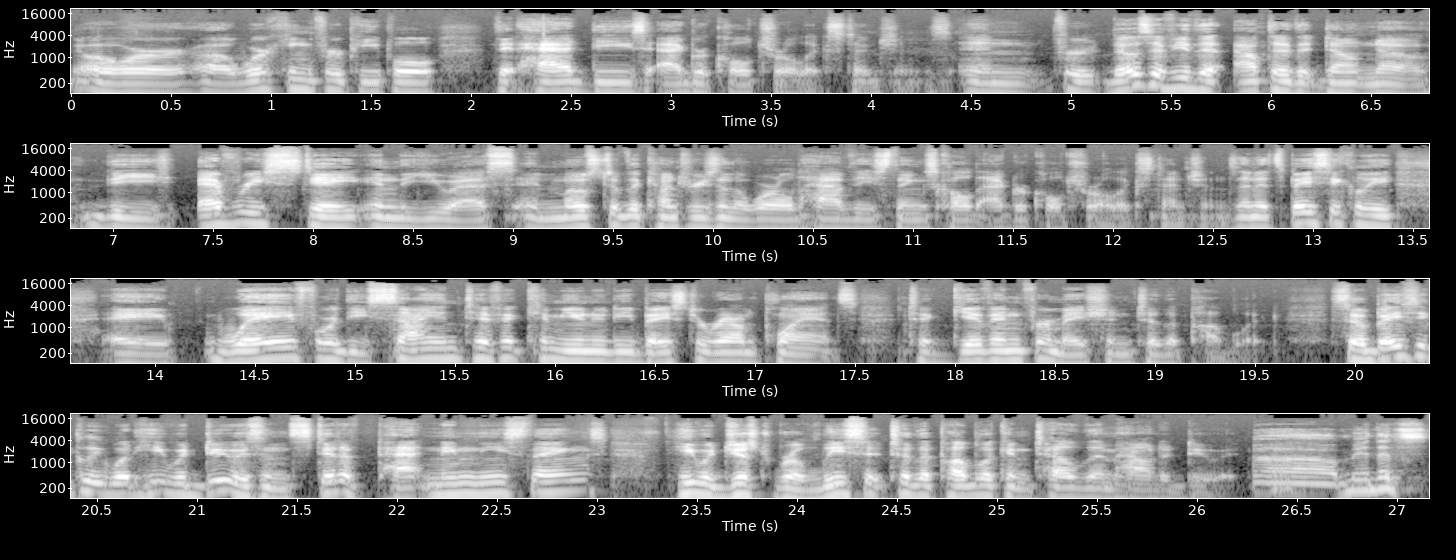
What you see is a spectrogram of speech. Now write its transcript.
or uh, working for people that had these agricultural extensions. And for those of you that out there that don't know, the every state in the U.S. and most of the countries in the world have these things called agricultural extensions, and it's basically a way for the scientific community based around plants to give information to the public. So basically, what he would do is instead of patenting these things, he would just release it to the public and tell them how to do it. Oh man, that's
